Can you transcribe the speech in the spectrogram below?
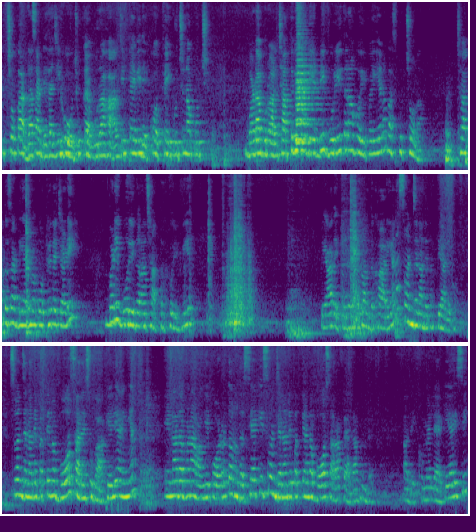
ਪਿੱਛੋਂ ਘਰ ਦਾ ਸਾਡੇ ਦਾ ਜੀ ਹੋ ਚੁੱਕਾ ਬੁਰਾ ਹਾਲ, ਜਿੱਥੇ ਵੀ ਦੇਖੋ, ਉੱਥੇ ਹੀ ਕੁਛ ਨਾ ਕੁਛ। ਬੜਾ ਬੁਰਾ ਹਾਲ, ਛੱਤ ਵੀ ਸਾਡੀ ਏਡੀ ਬੁਰੀ ਤਰ੍ਹਾਂ ਹੋਈ ਪਈ ਹੈ ਨਾ, ਬਸ ਪੁੱਛੋ ਨਾ। ਛੱਤ ਸਾਡੀ ਅੱਜ ਮੈਂ ਕੋਠੇ ਤੇ ਚੜੀ ਬੜੀ ਬੁਰੀ ਤਰ੍ਹਾਂ ਛੱਤ ਹੋਈ ਪਈ ਹੈ। ਤੇ ਆਹ ਦੇਖੋ ਜਿਹੜੇ ਮੈਂ ਤੁਹਾਨੂੰ ਦਿਖਾ ਰਹੀ ਹਾਂ ਨਾ ਸਵੰਜਨਾ ਦੇ ਪੱਤੇ ਆ ਦੇਖੋ। ਸਵੰਜਨਾ ਦੇ ਪੱਤੇ ਮੈਂ ਬਹੁਤ ਸਾਰੇ ਸੁਕਾ ਕੇ ਲਿਆਈ ਆ ਇਹਨਾਂ ਦਾ ਬਣਾਵਾਂਗੇ ਪਾਊਡਰ। ਤੁਹਾਨੂੰ ਦੱਸਿਆ ਕਿ ਸਵੰਜਨਾ ਦੇ ਪੱਤਿਆਂ ਦਾ ਬਹੁਤ ਸਾਰਾ ਫਾਇਦਾ ਹੁੰਦਾ। ਆ ਦੇਖੋ ਮੈਂ ਲੈ ਕੇ ਆਈ ਸੀ।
